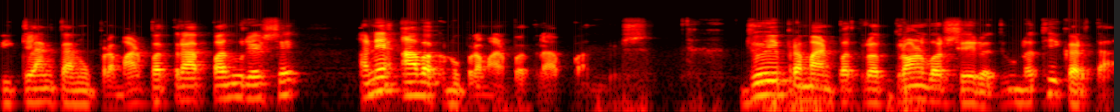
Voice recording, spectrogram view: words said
વિકલાંગતાનું પ્રમાણપત્ર આપવાનું રહેશે અને આવકનું પ્રમાણપત્ર આપવાનું જો એ પ્રમાણપત્ર ત્રણ વર્ષે રજૂ નથી કરતા,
